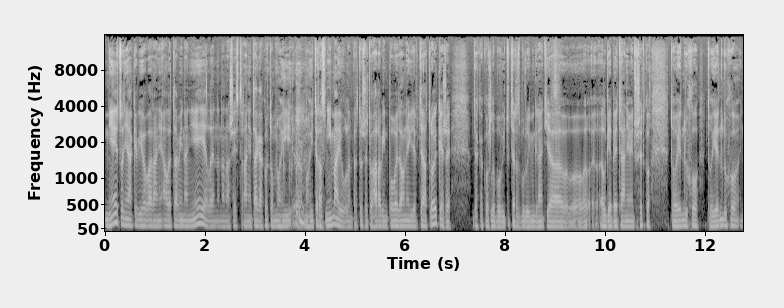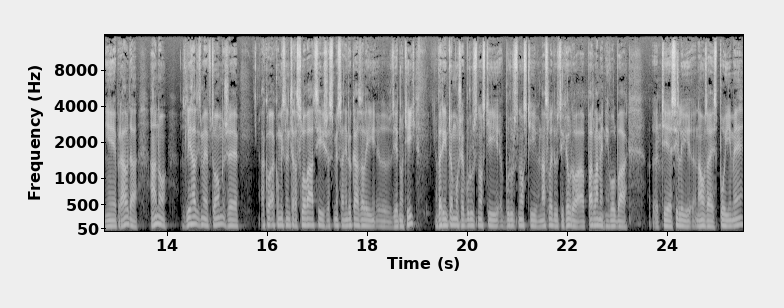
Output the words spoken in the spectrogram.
nie je to nejaké vyhováranie, ale tá vina nie je len na našej strane, tak ako to mnohí, mnohí teraz vnímajú, len preto, že to Harabin povedal niekde v teda trojke, že vďaka Kotlebovi tu teraz budú imigranti a LGBT a neviem čo všetko. To jednoducho, to jednoducho nie je pravda. Áno, zlyhali sme v tom, že ako, ako myslím teraz Slováci, že sme sa nedokázali e, zjednotiť. Verím tomu, že v budúcnosti, v budúcnosti v nasledujúcich euro a parlamentných voľbách e, tie sily naozaj spojíme e,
